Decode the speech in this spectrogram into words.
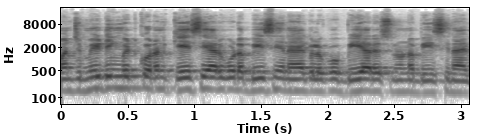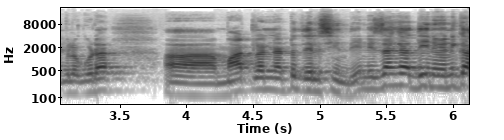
మంచి మీటింగ్ పెట్టుకోరని కేసీఆర్ కూడా బీసీ నాయకులకు బీఆర్ఎస్లో ఉన్న బీసీ నాయకులకు కూడా మాట్లాడినట్టు తెలిసింది. నిజంగా దీని వెనుక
